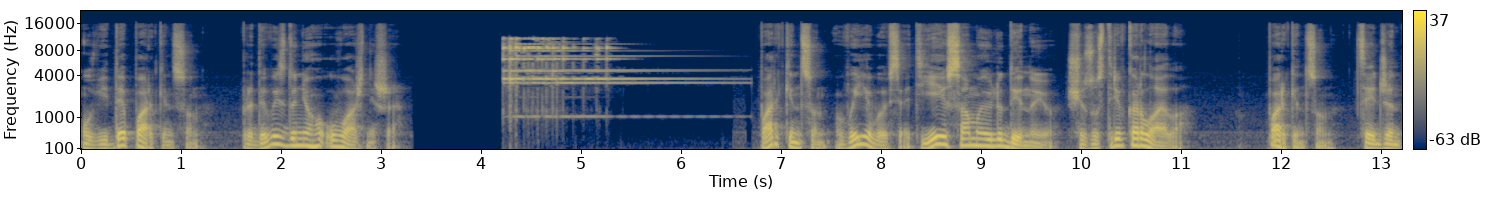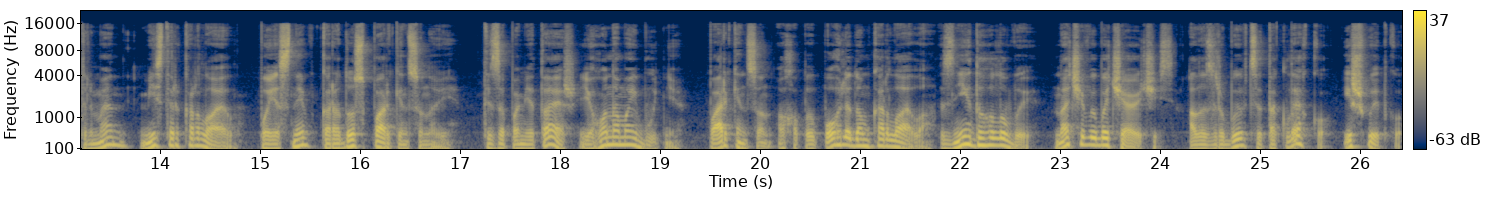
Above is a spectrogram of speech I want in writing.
Увійде Паркінсон. Придивись до нього уважніше. Паркінсон виявився тією самою людиною, що зустрів Карлайла. Паркінсон, цей джентльмен, містер Карлайл, пояснив Карадос Паркінсонові. Ти запам'ятаєш його на майбутнє. Паркінсон охопив поглядом Карлайла з ніг до голови, наче вибачаючись, але зробив це так легко і швидко,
